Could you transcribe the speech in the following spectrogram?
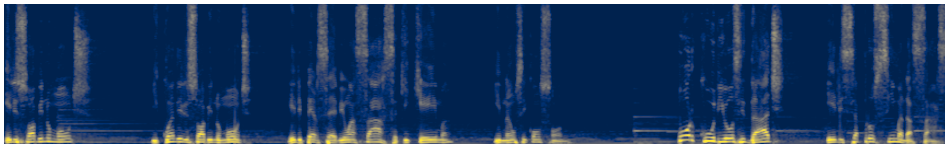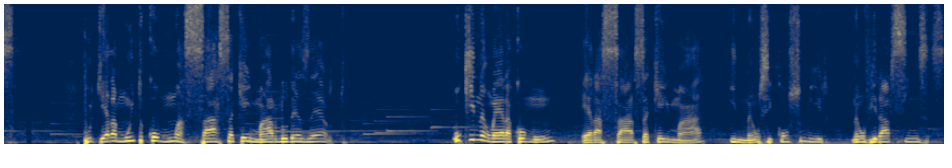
ele sobe no monte. E quando ele sobe no monte, ele percebe uma sarça que queima e não se consome. Por curiosidade, ele se aproxima da sarça, porque era muito comum a sarça queimar no deserto. O que não era comum era a sarça queimar e não se consumir, não virar cinzas.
